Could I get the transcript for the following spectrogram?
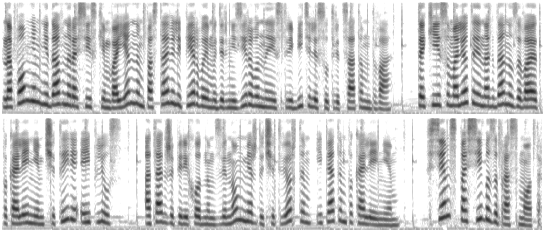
Напомним, недавно российским военным поставили первые модернизированные истребители Су-30-2. Такие самолеты иногда называют поколением 4A+, а также переходным звеном между четвертым и пятым поколением. Всем спасибо за просмотр.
